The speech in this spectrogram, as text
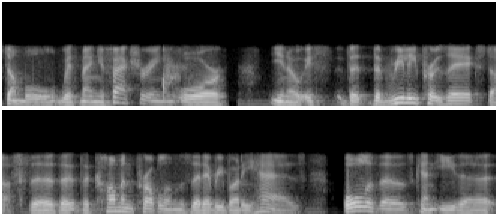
stumble with manufacturing, or you know if the the really prosaic stuff, the the, the common problems that everybody has, all of those can either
